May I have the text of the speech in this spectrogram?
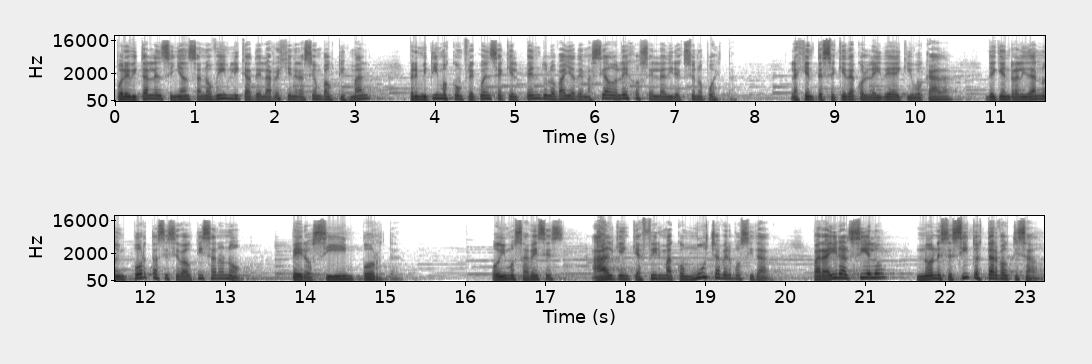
por evitar la enseñanza no bíblica de la regeneración bautismal, permitimos con frecuencia que el péndulo vaya demasiado lejos en la dirección opuesta. La gente se queda con la idea equivocada de que en realidad no importa si se bautizan o no, pero sí importa. Oímos a veces a alguien que afirma con mucha verbosidad, para ir al cielo no necesito estar bautizado.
